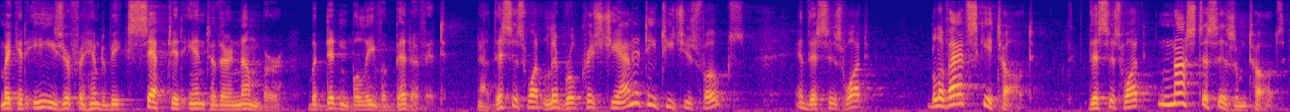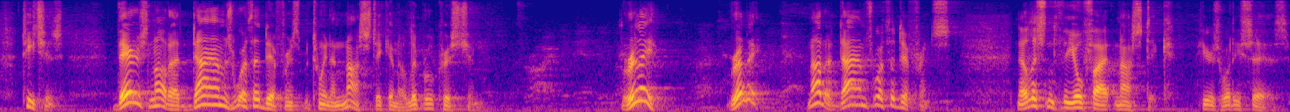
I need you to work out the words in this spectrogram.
make it easier for him to be accepted into their number, but didn't believe a bit of it. Now, this is what liberal Christianity teaches, folks, and this is what Blavatsky taught. This is what Gnosticism taught, teaches. There's not a dime's worth of difference between a Gnostic and a liberal Christian. Really? Really? Not a dime's worth of difference. Now listen to the Ophite Gnostic. Here's what he says.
